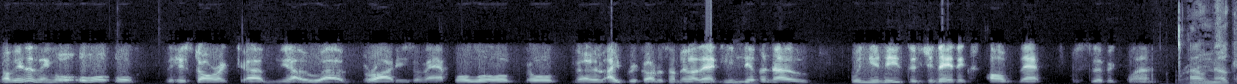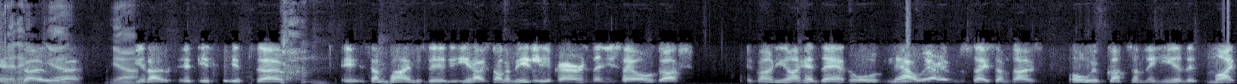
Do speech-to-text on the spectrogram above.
of anything, or or, or the historic um, you know uh, varieties of apple or or uh, apricot or something like that. You never know when you need the genetics of that specific plant. Oh, no kidding! so, yeah, uh, yeah. You know, it, it, it's uh, it, sometimes it, you know it's not immediately apparent. Then you say, "Oh gosh, if only I had that." Or now we are able to say sometimes, "Oh, we've got something here that might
